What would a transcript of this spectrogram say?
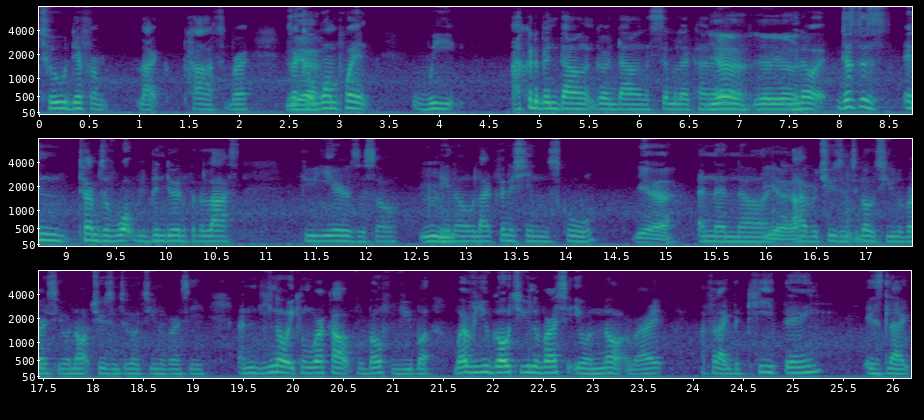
two different like paths, bro. It's like Yeah. at one point we, I could have been down going down a similar kind of, Yeah, yeah, yeah. you know, just as in terms of what we've been doing for the last few years or so. Mm. You know, like finishing school Yeah. and then uh, Yeah. either choosing to go to university or not choosing to go to university. And you know, it can work out for both of you. But whether you go to university or not, right? I feel like the key thing is like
